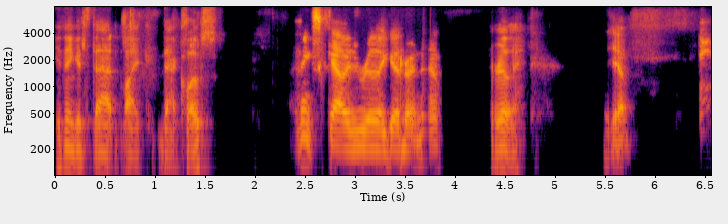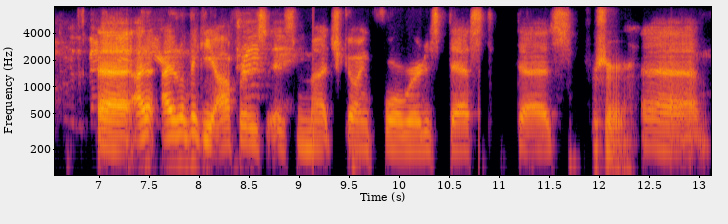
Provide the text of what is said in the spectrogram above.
You think it's that like that close? I think Scally's really good right now. Really? Yep. Uh, I, I don't think he offers as much going forward as Dest does. For sure. Um,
